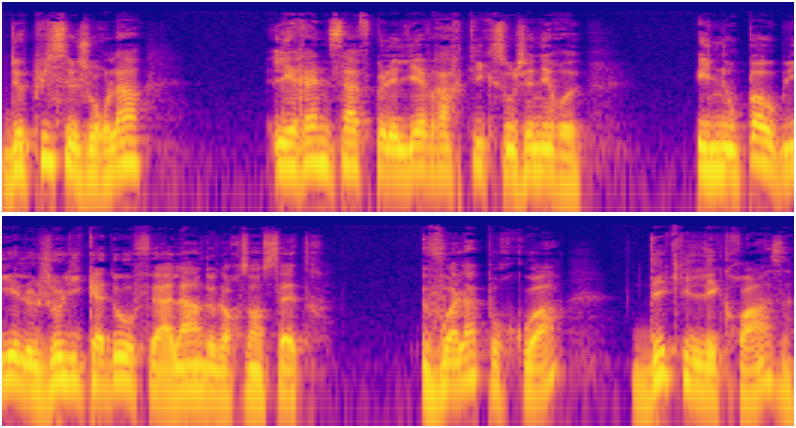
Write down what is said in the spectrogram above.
Depuis ce jour-là, les rennes savent que les lièvres arctiques sont généreux. Ils n'ont pas oublié le joli cadeau fait à l'un de leurs ancêtres. Voilà pourquoi, dès qu'ils les croisent,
